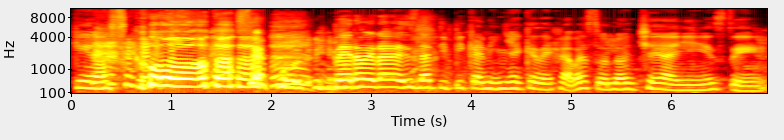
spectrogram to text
¡Qué asco! Se pudrió. Pero era, es la típica niña que dejaba su lonche ahí, este,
